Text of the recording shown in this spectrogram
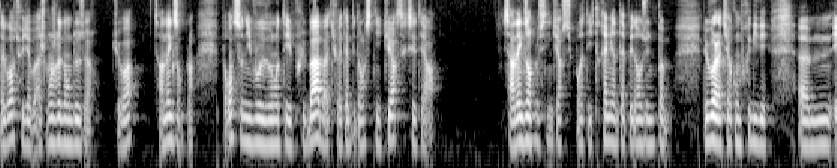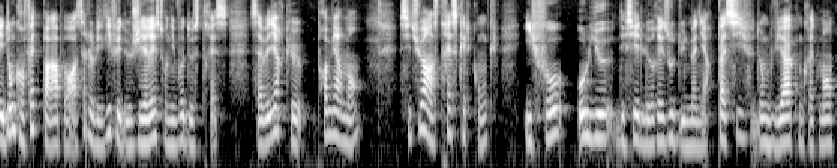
d'accord? Tu vas dire bah je mangerai dans deux heures, tu vois? C'est un exemple. Hein. Par contre si ton niveau de volonté est plus bas, bah tu vas taper dans le sneakers, etc. C'est un exemple, le sneakers, tu pourrais très bien taper dans une pomme. Mais voilà, tu as compris l'idée. Euh, et donc, en fait, par rapport à ça, l'objectif est de gérer son niveau de stress. Ça veut dire que, premièrement, si tu as un stress quelconque, il faut, au lieu d'essayer de le résoudre d'une manière passive, donc via concrètement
